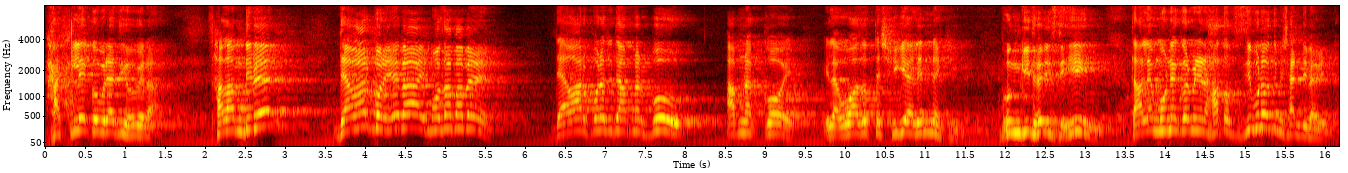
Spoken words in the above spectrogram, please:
হাসলে কবিরাজি হবে না। সালাম দিবেন, দেওয়ার পরে, এ ভাই, মজা পাবেন। দেওয়ার পরে যদি আপনার বউ আপনার কয় এলা ওয়াজতে শিখে আলেন নাকি? ভঙ্গি ধরিসিন তাহলে মনে করবেন এর হাতত জীবনেও তুমি শান্তি পাবেন না।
